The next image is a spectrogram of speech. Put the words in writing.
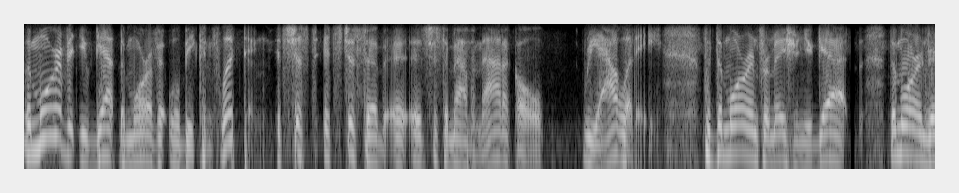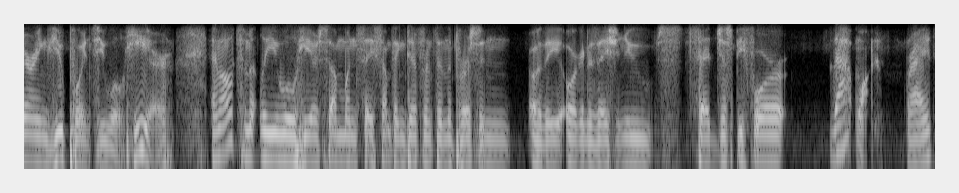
the more of it you get, the more of it will be conflicting. It's just it's just a it's just a mathematical reality that the more information you get, the more in varying viewpoints you will hear, and ultimately you will hear someone say something different than the person or the organization you said just before that one right?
